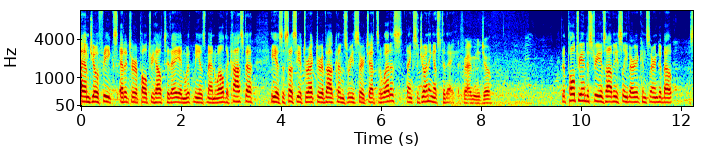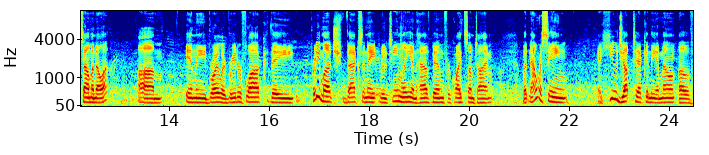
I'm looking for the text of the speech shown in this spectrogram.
Hi, I'm Joe Feeks, editor of Poultry Health Today, and with me is Manuel Da Costa. He is Associate Director of Outcomes Research at Zoetis. Thanks for joining us today. Thanks for having me, Joe. The poultry industry is obviously very concerned about salmonella. Um, in the broiler breeder flock, they pretty much vaccinate routinely and have been for quite some time. But now we're seeing a huge uptick in the amount of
